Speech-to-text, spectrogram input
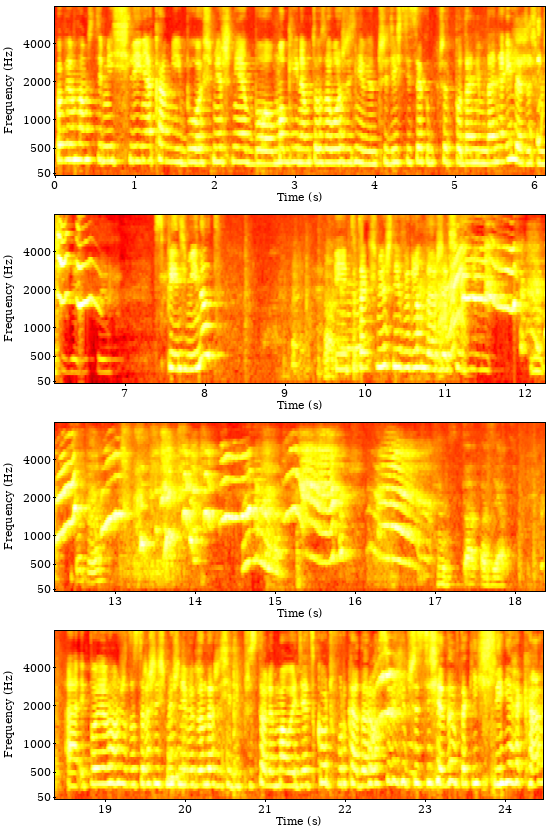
Powiem wam, z tymi śliniakami było śmiesznie, bo mogli nam to założyć, nie wiem, 30 sekund przed podaniem dania. Ile żeśmy siedzieli? Z 5 minut? I to tak śmiesznie wygląda, że siedzi... A i powiem wam, że to strasznie śmiesznie wygląda, że siedzi przy stole małe dziecko, czwórka dorosłych i wszyscy siedzą w takich śliniakach.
